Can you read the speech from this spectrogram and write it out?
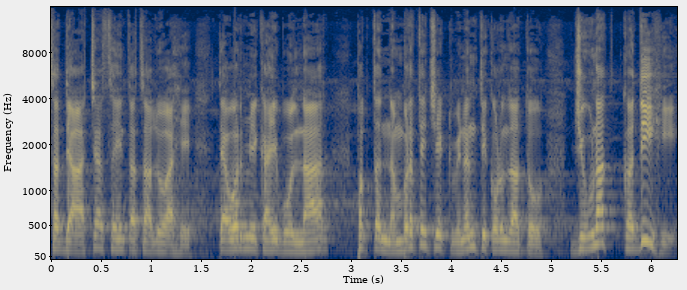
सध्या आचारसंहिता चालू आहे. त्यावर मी काही बोलणार. फक्त नम्रतेची एक विनंती करून जातो. जीवनात कधीही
